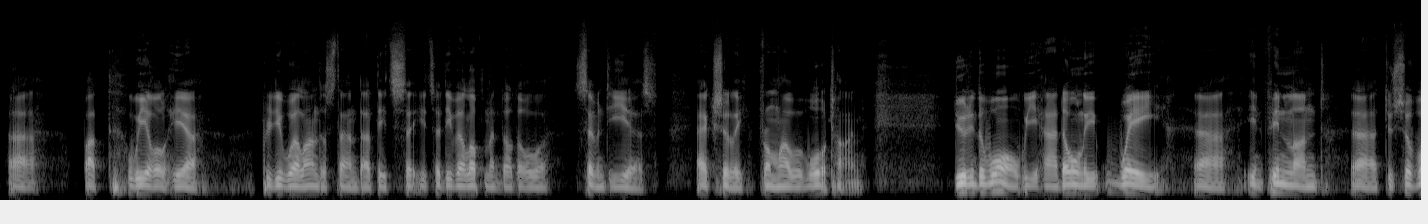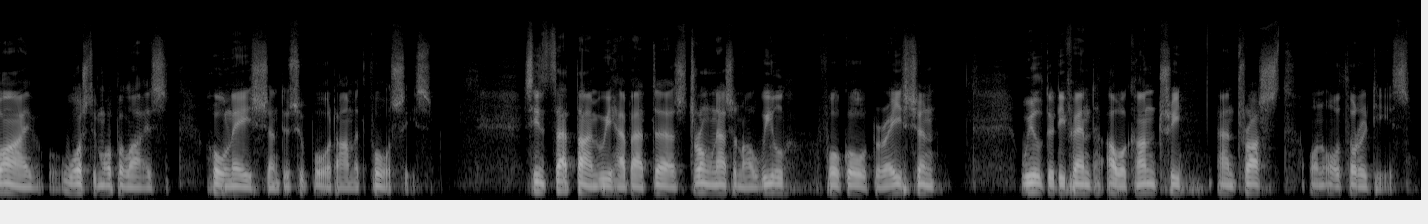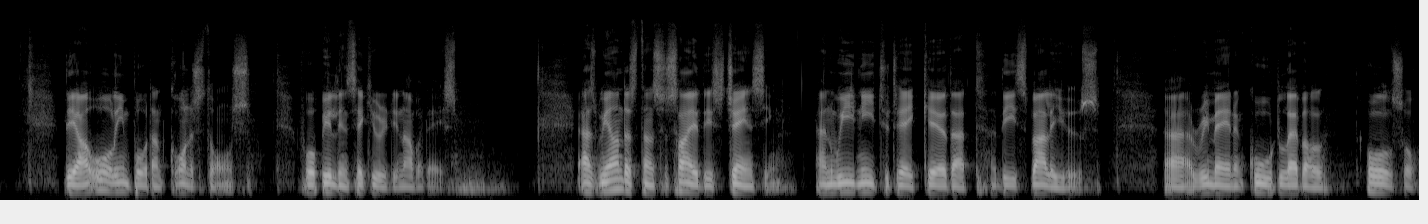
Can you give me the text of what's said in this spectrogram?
uh, but we all here pretty well understand that it's a, it's a development of over 70 years, actually, from our wartime. During the war, we had only way uh, in Finland to survive was to mobilize whole nation to support armed forces. Since that time, we have had a strong national will for cooperation, will to defend our country, and trust on authorities. They are all important cornerstones for building security nowadays. As we understand society is changing, and we need to take care that these values uh, remain a good level also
